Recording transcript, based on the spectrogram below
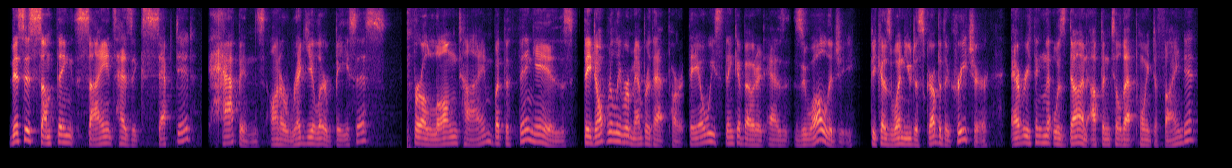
this is something science has accepted happens on a regular basis for a long time. But the thing is, they don't really remember that part. They always think about it as zoology because when you discover the creature, everything that was done up until that point to find it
